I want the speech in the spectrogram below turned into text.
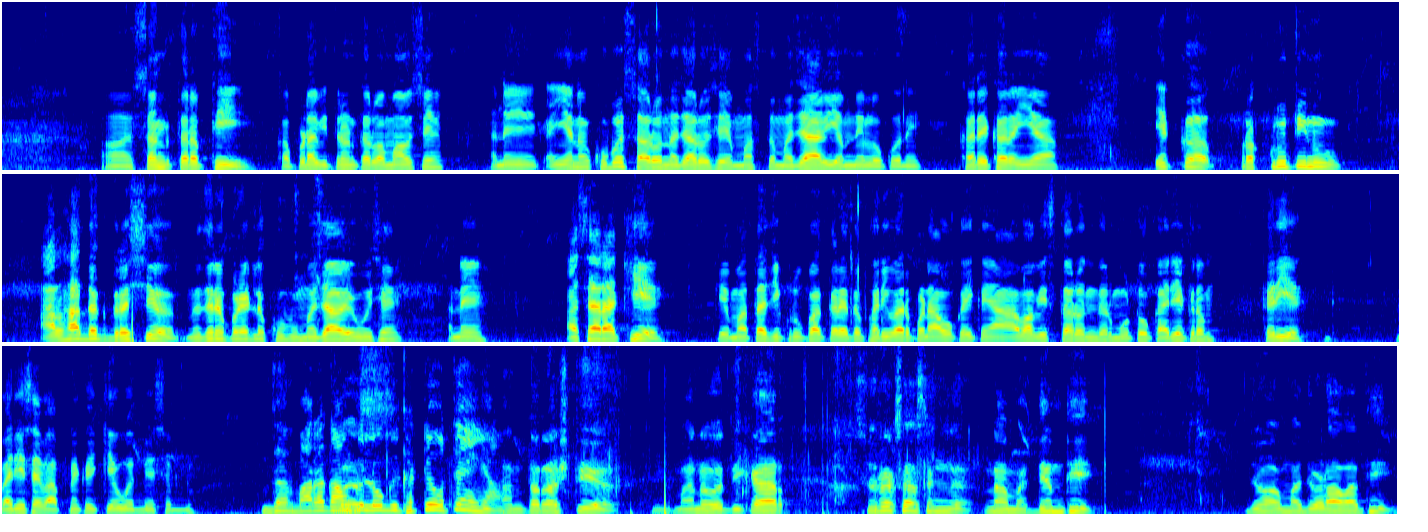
સંઘ તરફથી કપડાં વિતરણ કરવામાં આવશે. અને અહીંયાનો ખૂબ જ સારો નજારો છે, મસ્ત મજા આવી અમને લોકોને. ખરેખર અહીંયા એક પ્રકૃતિનું આહ્લાદક દ્રશ્ય નજરે પડે એટલે ખૂબ મજા આવે છે. અને આશા રાખીએ કે માતાજી કૃપા કરે તો ફરીવાર પણ આવો કંઈક આવા વિસ્તારોની અંદર મોટો કાર્યક્રમ કરીએ. બારી સાહેબ, આપને કંઈ કહેવું જ બે શબ્દો. बारह गांव के बस। लोग इकट्ठे होते हैं यहाँ આંતરરાષ્ટ્રીય માનવ અધિકાર સુરક્ષા સંઘના માધ્યમથી જો આમાં જોડાવાથી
